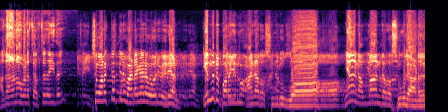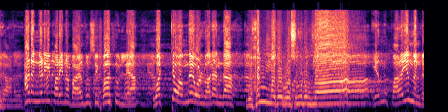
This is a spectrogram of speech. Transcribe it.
അതാണോ അവിടെ ചർച്ച ചെയ്ത്? സ്വർഗത്തിൽ വടകര ഒരു വരികയാണ്. എന്നിട്ട് പറയുന്നു അന റസൂലുള്ളാ. ഞാൻ അള്ളാന്റെ റസൂലാണ്. അടങ്ങൾ ഈ പറയുന്ന ബൈദു സിഫാത്തുല്ല. ഒറ്റ ഒന്നേ ഉള്ളൂ. അതെന്താ? മുഹമ്മദ് റസൂലുള്ളാ എന്ന് പറയുന്നുണ്ട്.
